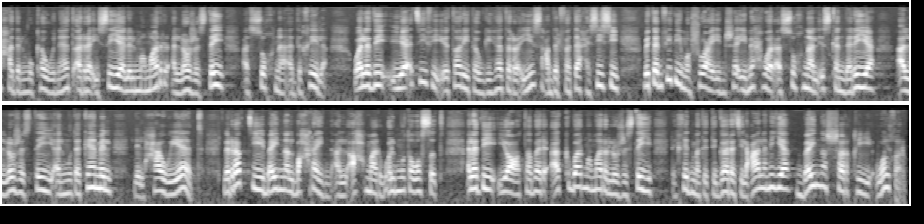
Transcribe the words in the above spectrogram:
أحد المكونات الرئيسية للممر اللوجستي السخنة الدخيلة والذي يأتي في إطار توجيهات الرئيس عبد الفتاح السيسي بتنفيذ مشروع إنشاء محور السخنة الإسكندرية اللوجستي المتكامل للحاويات للربط بين البحرين الأحمر والمتوسط الذي يعتبر أكبر ممر لوجستي لخدمة التجارة العالمية بين الشرق والغرب.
